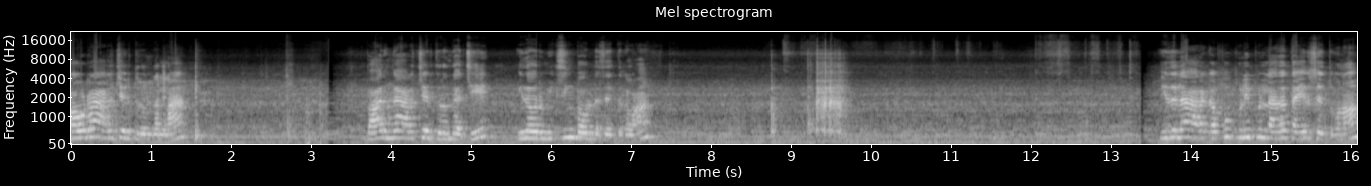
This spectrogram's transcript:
பவுடராக அரைச்சி எடுத்துகிட்டு வந்துடலாம். பாருங்க அரைச்சி எடுத்துகிட்டு வந்தாச்சு. இதை ஒரு மிக்சிங் பவுலில் சேர்த்துக்கலாம். இதில் அரை கப்பு புளிப்பு இல்லாத தயிர் சேர்த்துக்கணும்.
